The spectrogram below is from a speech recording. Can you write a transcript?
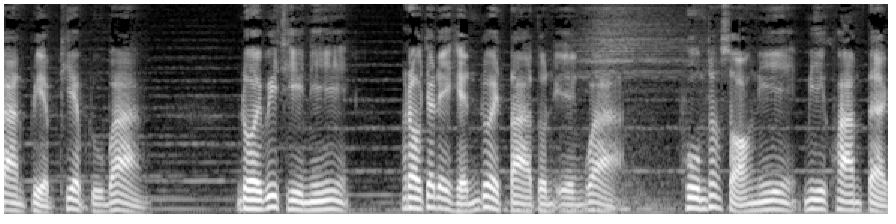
การเปรียบเทียบดูบ้าง โดยวิธีนี้เราจะได้เห็นด้วยตาตนเองว่า ภูมิทั้งสองนี้มีความแตก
